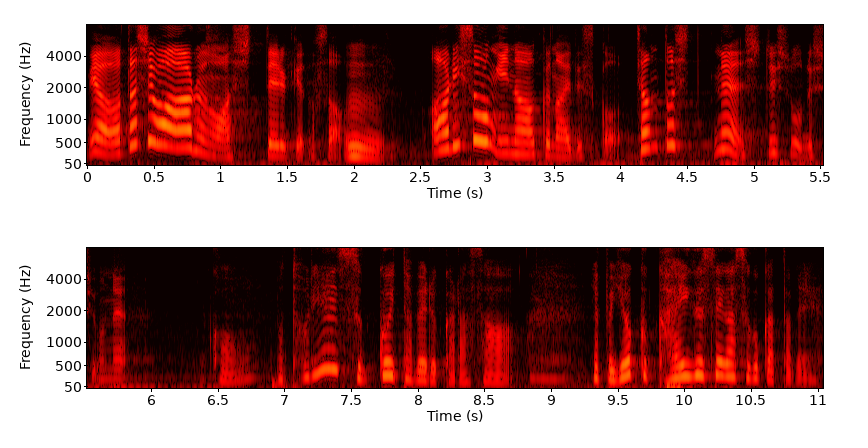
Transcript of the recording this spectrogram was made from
いや私はあるのは知ってるけどさ、敗うん。ありそうになくないですか？ちゃんとしね知ってそうですよね。か、まあ、とりあえずすっごい食べるからさ、やっぱよく買い癖がすごかったね。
